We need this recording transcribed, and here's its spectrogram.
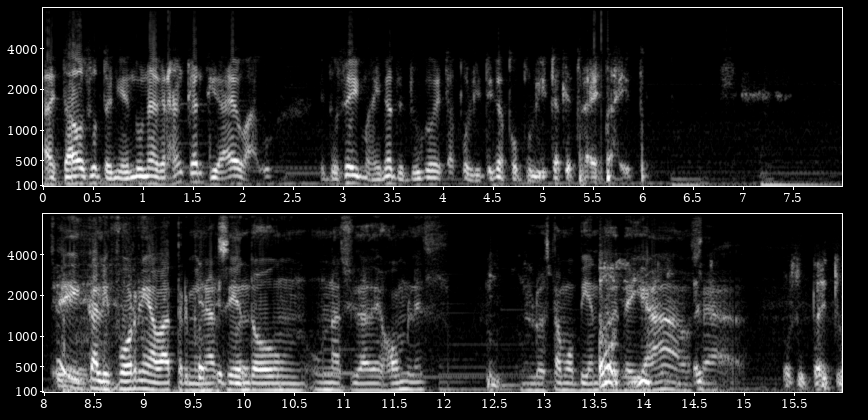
ha estado sosteniendo una gran cantidad de vagos, entonces imagínate tú con estas políticas populistas que trae esta gente. Sí, California va a terminar siendo una ciudad de homeless. Lo estamos viendo oh, desde ya, o sea. Por supuesto.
